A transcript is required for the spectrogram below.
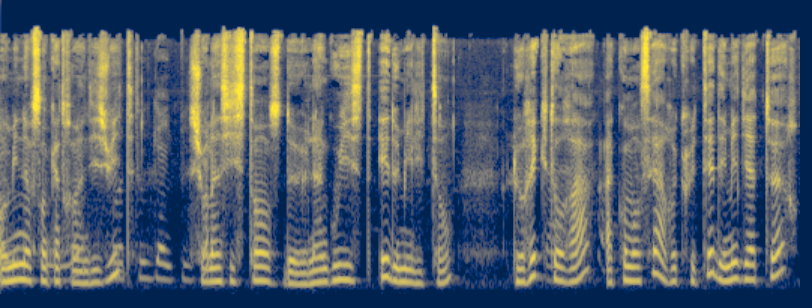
En 1998, sur l'insistance de linguistes et de militants, le rectorat a commencé à recruter des médiateurs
